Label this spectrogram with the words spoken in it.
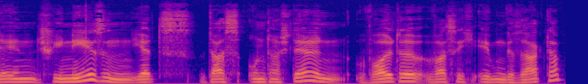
den Chinesen jetzt das unterstellen wollte, was ich eben gesagt habe,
